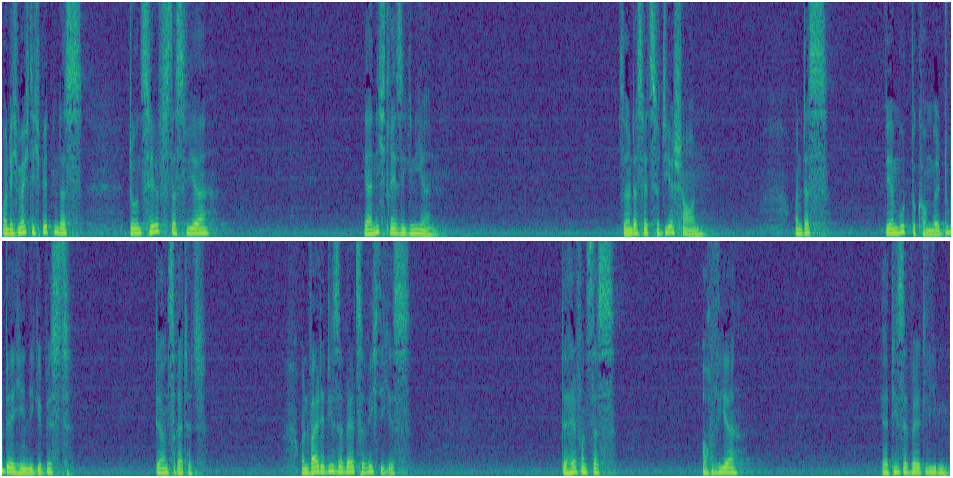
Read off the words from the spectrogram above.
Und ich möchte dich bitten, dass du uns hilfst, dass wir ja nicht resignieren, sondern dass wir zu dir schauen und dass wir Mut bekommen, weil du derjenige bist, der uns rettet. Und weil dir diese Welt so wichtig ist, der hilf uns, dass auch wir ja diese Welt lieben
